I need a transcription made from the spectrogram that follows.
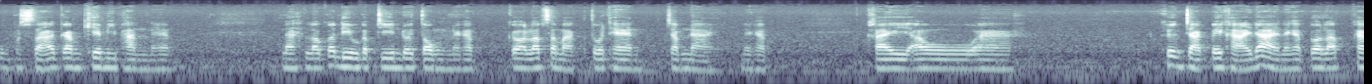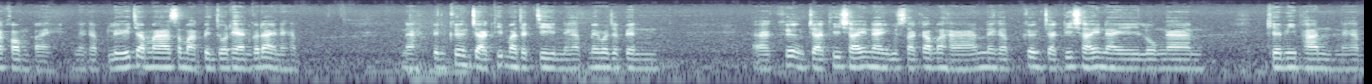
อุตสาหกรรมเคมีพันนะครับ นะ เราก็ดีลกับจีนโดยตรงนะครับ ก็รับสมัครตัวแทนจำหน่ายนะครับ ใครเอาอาเครื่องจักรไปขายได้นะครับ ก็รับค่าคอมไปนะครับ หรือจะมาสมัครเป็นตัวแทนก็ได้นะครับนะเป็นเครื่องจักรที่มาจากจีนนะครับ ไม่ว่าจะเป็นเครื่องจักรที่ใช้ในอุตสาหกรรมอาหารนะครับ เครื่องจักรที่ใช้ในโรงงานเคมีพันนะครับ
